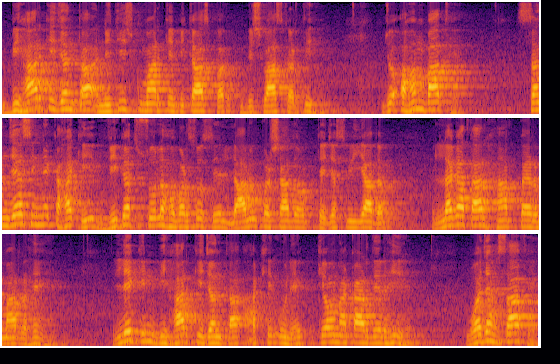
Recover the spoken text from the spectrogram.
बिहार की जनता नीतीश कुमार के विकास पर विश्वास करती है, जो अहम बात है। संजय सिंह ने कहा कि विगत 16 वर्षों से लालू प्रसाद और तेजस्वी यादव लगातार हाथ पैर मार रहे हैं, लेकिन बिहार की जनता आखिर उन्हें क्यों नकार दे रही है? वजह साफ़ है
